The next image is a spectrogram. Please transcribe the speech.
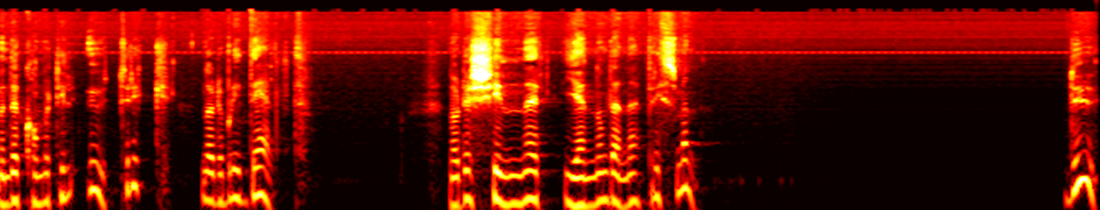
Men det kommer til uttrykk når det blir delt. Når det skinner gjennom denne prismen. Du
